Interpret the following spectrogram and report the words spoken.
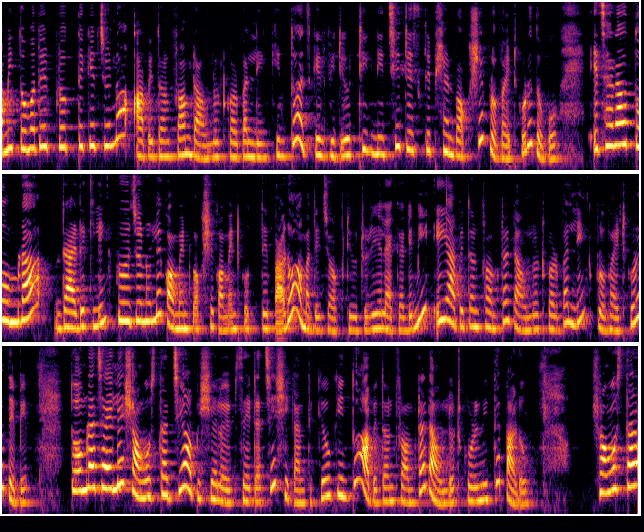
আমি তোমাদের প্রত্যেকের জন্য আবেদন ফর্ম ডাউনলোড করবার লিঙ্ক কিন্তু আজকের ভিডিওর ঠিক নিচে ডেসক্রিপশন বক্সে প্রোভাইড করে দেবো। এছাড়াও তোমরা ডাইরেক্ট লিঙ্ক প্রয়োজন হলে কমেন্ট বক্সে কমেন্ট করতে পারো। আমাদের জব টিউটোরিয়াল একাডেমি এই আবেদন ফর্মটা ডাউনলোড করবার লিঙ্ক প্রোভাইড করে দেবে। তোমরা চাইলে সংস্থার যে অফিসিয়াল ওয়েবসাইট আছে, সেখান থেকেও কিন্তু আবেদন ফর্মটা ডাউনলোড করে নিতে পারো। সংস্থার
